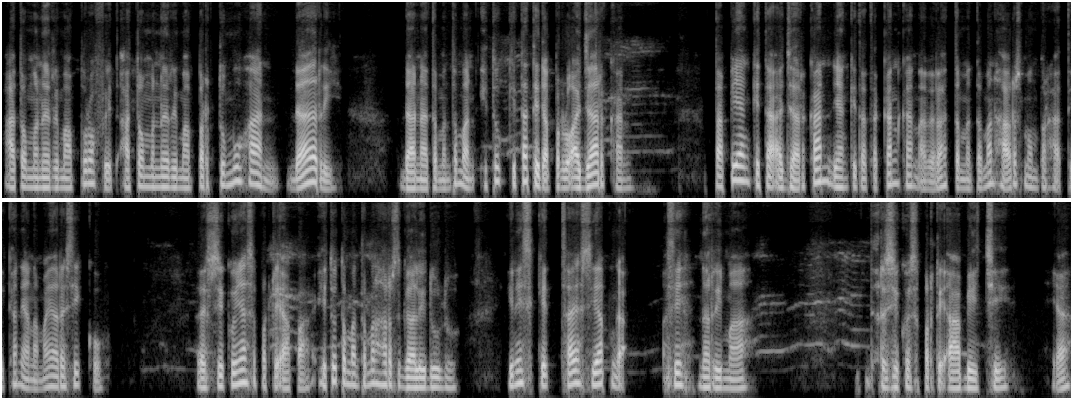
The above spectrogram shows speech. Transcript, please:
atau menerima profit atau menerima pertumbuhan dari dana teman-teman, itu kita tidak perlu ajarkan. Tapi yang kita ajarkan, yang kita tekankan adalah teman-teman harus memperhatikan yang namanya risiko. Risikonya seperti apa? Itu teman-teman harus gali dulu. Ini saya siap nggak sih nerima risiko seperti A, B, C, ya.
